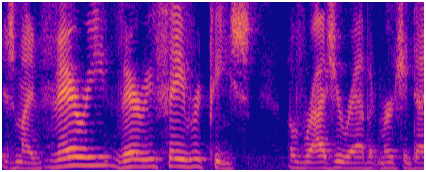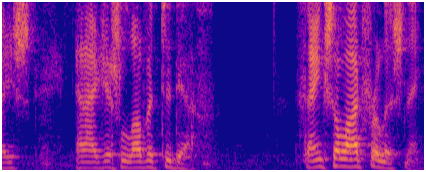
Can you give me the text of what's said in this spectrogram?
is my very, very favorite piece of Roger Rabbit merchandise, and I just love it to death. Thanks a lot for listening.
